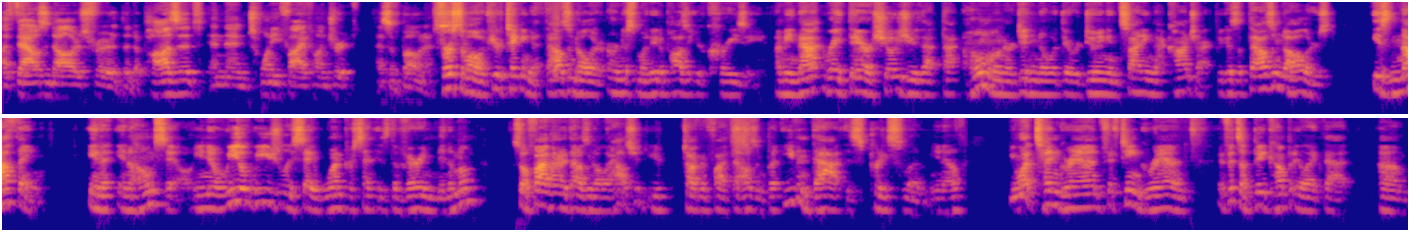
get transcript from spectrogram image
$1,000 for the deposit, and then 2,500 as a bonus. First of all, if you're taking a thousand dollar earnest money deposit, you're crazy. I mean, that right there shows you that that homeowner didn't know what they were doing in signing that contract because a thousand dollars is nothing in a, in a home sale. You know, we, we usually say 1% is the very minimum. So a $500,000 house, you're, you're talking 5,000, but even that is pretty slim, you know? You want 10 grand, 15 grand. If it's a big company like that, um,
